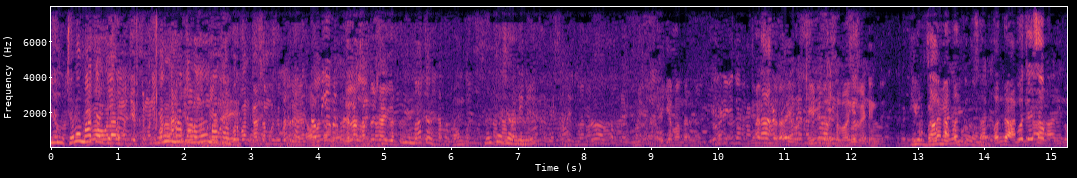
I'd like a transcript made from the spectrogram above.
ನೀವು ಚಲೋ ಮಾತಾಡ್ತೀವಿ ಹೆಂಗೆ ಮಾತಾಡೋದು ಮುಗಿಸ್ಬಿಟ್ರೆ ಎಲ್ಲ ಸಂತೋಷ ಆಗಿರುತ್ತೆ. ನೀನು ಮಾತಾಡು. ಸಂತೋಷ ಆಗಿದೆ ಹೇಗೆ ಬಂದಾರ? ಬಂದಾರ ಇವ್ರು ಟಿವಿ ಸಲುವಾಗಿ ವೇಟಿಂಗ್ ಇವ್ರು ಬಂದ ಮೂರು ತಾಸು ಆಯ್ತು.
